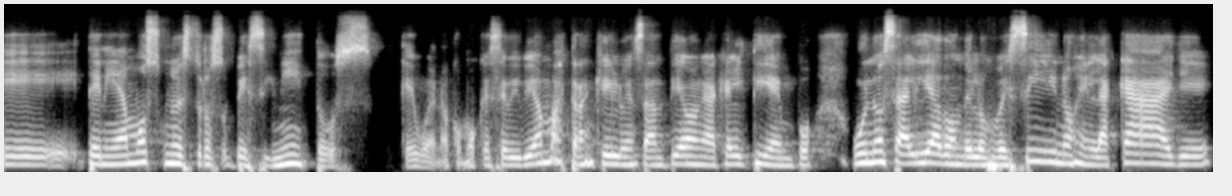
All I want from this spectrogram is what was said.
eh, teníamos nuestros vecinitos, que bueno, como que se vivía más tranquilo en Santiago en aquel tiempo. Uno salía donde los vecinos, en la calle,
